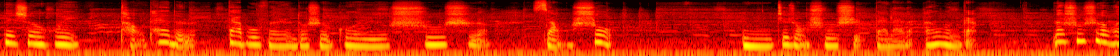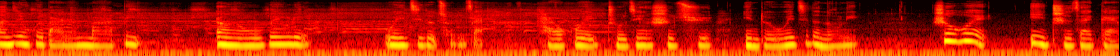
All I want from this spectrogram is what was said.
被社会淘汰的人，大部分人都是过于舒适，享受。嗯，这种舒适带来的安稳感，那舒适的环境会把人麻痹，让人忽略危机的存在，还会逐渐失去应对危机的能力。社会一直在改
